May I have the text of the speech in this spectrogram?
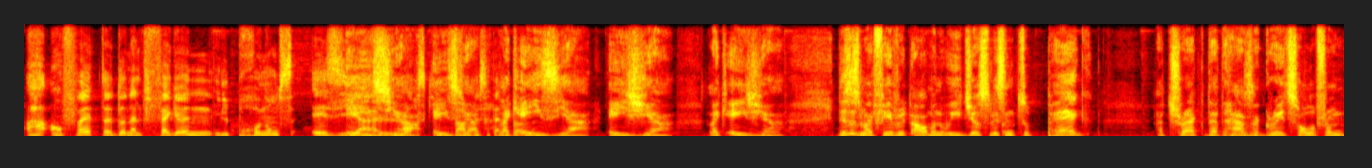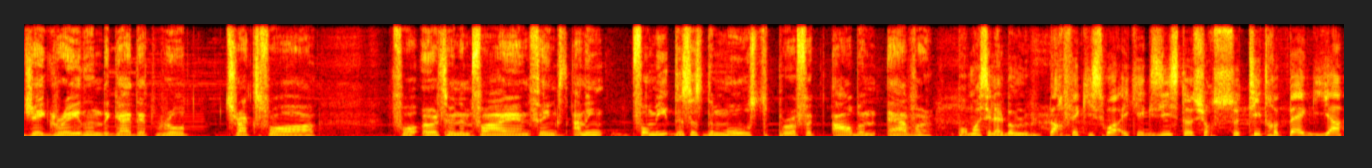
Ah, en fait, Donald Fagen, il prononce Asia, Asia. lorsqu'il parle de cet album. Like Asia. Asia. Like Asia. This is my favorite album. We just listened to Peg, a track that has a great solo from Jay Graydon, the guy that wrote tracks for for Earth and Fire and things. I mean, for me, this is the most perfect album ever. Pour moi, c'est l'album le plus parfait qui soit et qui existe sur ce titre Peg. Il y a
